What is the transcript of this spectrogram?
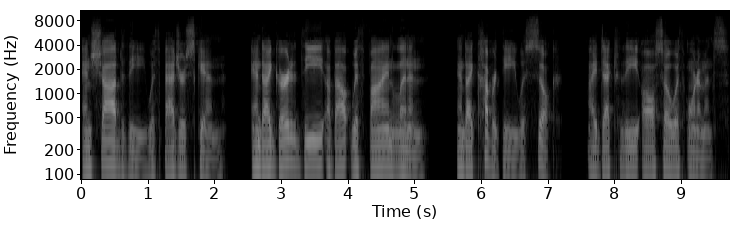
and shod thee with badger's skin, and I girded thee about with fine linen, and I covered thee with silk, I decked thee also with ornaments.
